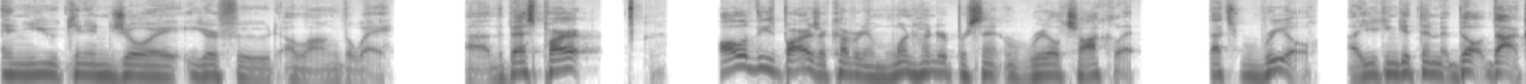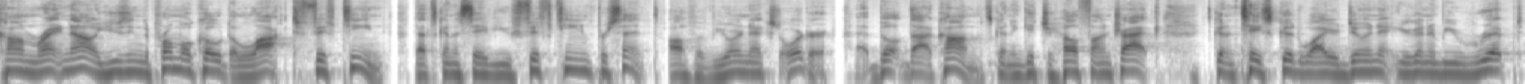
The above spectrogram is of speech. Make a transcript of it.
and you can enjoy your food along the way. Uh, the best part? All of these bars are covered in 100% real chocolate. That's real. Uh, you can get them at built.com right now using the promo code LOCKED15. That's going to save you 15% off of your next order at built.com. It's going to get your health on track. It's going to taste good while you're doing it. You're going to be ripped.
